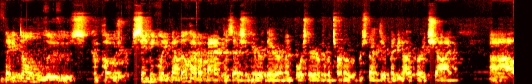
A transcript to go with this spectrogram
they don't lose composure. Seemingly, now they'll have a bad possession here or there, an unforced error from a turnover perspective, maybe not a great shot, uh,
